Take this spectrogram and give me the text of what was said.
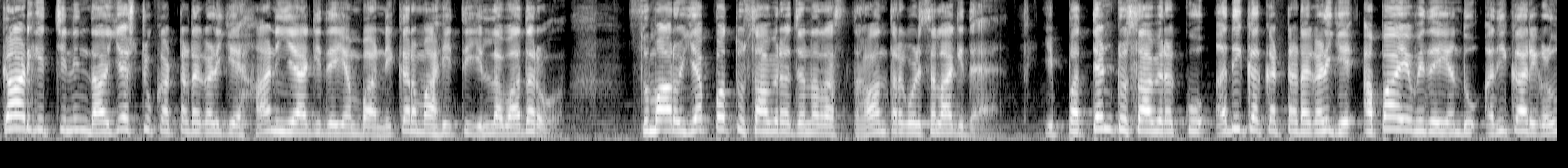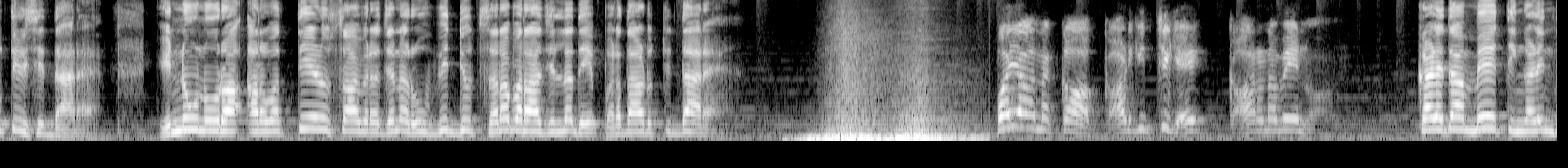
ಕಾಡ್ಗಿಚ್ಚಿನಿಂದ ಎಷ್ಟು ಕಟ್ಟಡಗಳಿಗೆ ಹಾನಿಯಾಗಿದೆ ಎಂಬ ನಿಖರ ಮಾಹಿತಿ ಇಲ್ಲವಾದರೂ ಸುಮಾರು ಎಪ್ಪತ್ತು ಸಾವಿರ ಜನರ ಸ್ಥಳಾಂತರಗೊಳಿಸಲಾಗಿದೆ. ಇಪ್ಪತ್ತೆಂಟು ಸಾವಿರಕ್ಕೂ ಅಧಿಕ ಕಟ್ಟಡಗಳಿಗೆ ಅಪಾಯವಿದೆ ಎಂದು ಅಧಿಕಾರಿಗಳು ತಿಳಿಸಿದ್ದಾರೆ. ಇನ್ನೂ ನೂರ ಅರವತ್ತೇಳು ಸಾವಿರ ಜನರು ವಿದ್ಯುತ್ ಸರಬರಾಜಿಲ್ಲದೆ ಪರದಾಡುತ್ತಿದ್ದಾರೆ. ಭಯಾನಕ ಕಾಡ್ಗಿಚ್ಚಿಗೆ ಕಾರಣವೇನು? ಕಳೆದ ಮೇ ತಿಂಗಳಿಂದ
